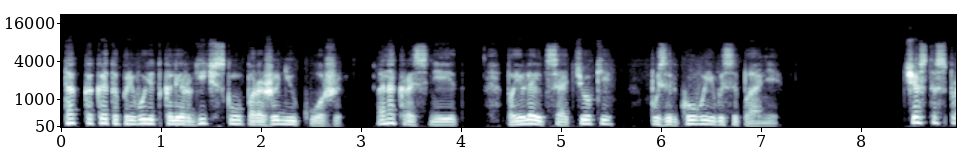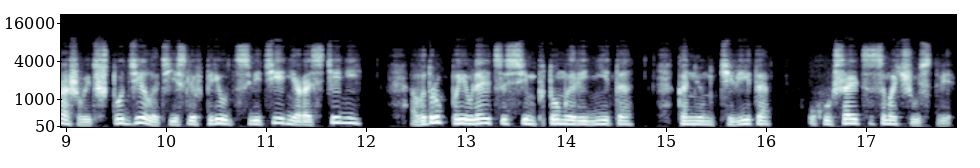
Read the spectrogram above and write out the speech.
так как это приводит к аллергическому поражению кожи. Она краснеет, появляются отеки, пузырьковые высыпания. Часто спрашивает, что делать, если в период цветения растений вдруг появляются симптомы ринита, конъюнктивита, ухудшается самочувствие.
